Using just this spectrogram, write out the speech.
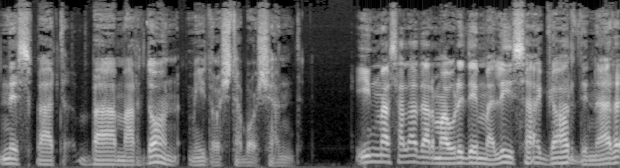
نسبت به مردان می داشته باشند. این مسئله در مورد ملیسا گاردنر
